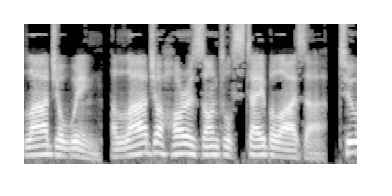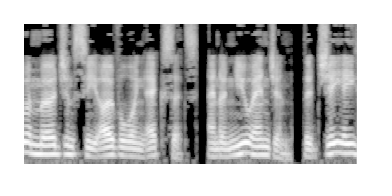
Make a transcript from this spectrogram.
larger wing, a larger horizontal stabilizer, two emergency overwing exits, and a new engine, the GE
